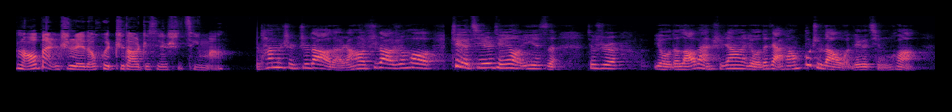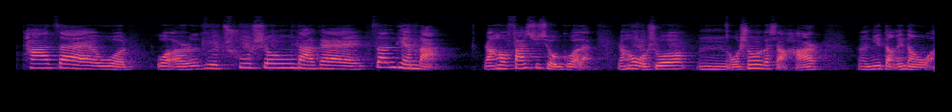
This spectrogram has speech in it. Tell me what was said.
老板之类的会知道这些事情吗？他们是知道的，然后知道之后，这个其实挺有意思，就是有的老板实际上有的甲方不知道我这个情况。他在我我儿子出生大概三天吧，然后发需求过来，然后我说，嗯，我生了个小孩儿，嗯，你等一等我。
